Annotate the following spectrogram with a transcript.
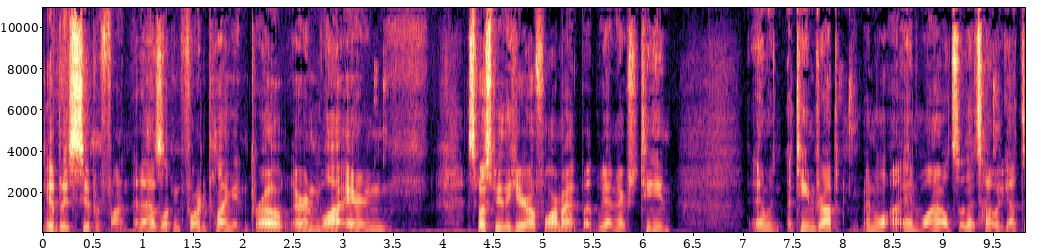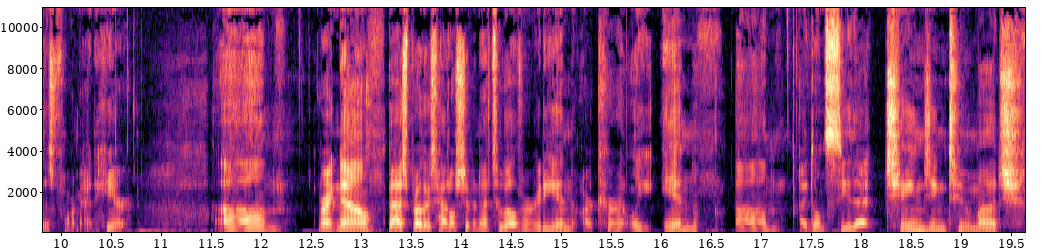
it was super fun, and I was looking forward to playing it in pro or in or in it's supposed to be the hero format, but we got an extra team, and we, a team dropped in in wild, so that's how we got this format here. Um, right now, Bash Brothers, Hattleship, and F2L Viridian are currently in. Um, I don't see that changing too much.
